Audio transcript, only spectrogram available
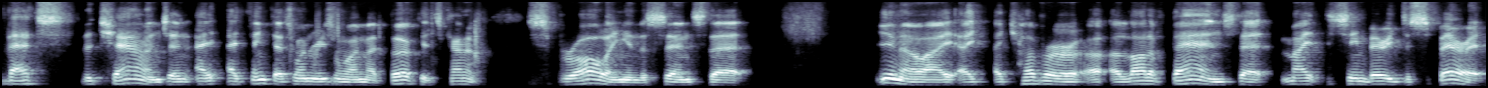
that's the challenge. And I, I think that's one reason why my book, it's kind of sprawling in the sense that you know i i, I cover a, a, lot of bands that might seem very disparate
